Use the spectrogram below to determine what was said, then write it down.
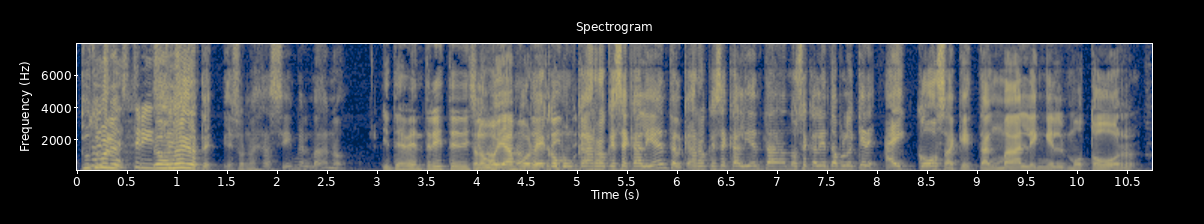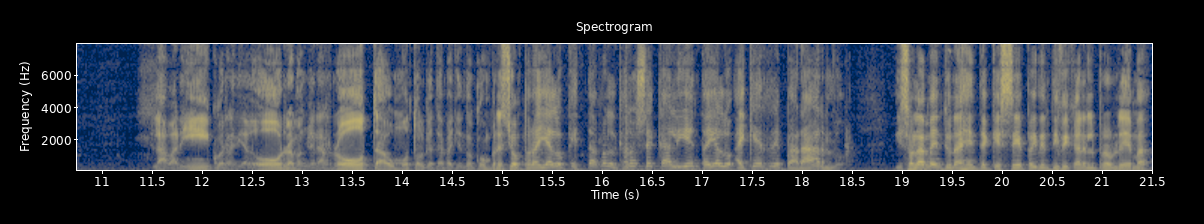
Tú No estés triste. Alégrate. Eso no es así, mi hermano. Y te ven triste y Te lo voy "No, a no poner como un triste". carro que se calienta. El carro que se calienta no se calienta porque quiere. Hay cosas que están mal en el motor. El abanico, el radiador, una manguera rota, un motor que está metiendo compresión, pero hay algo que está mal. El carro se calienta, hay algo, hay que repararlo. Y solamente una gente que sepa identificar el problema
